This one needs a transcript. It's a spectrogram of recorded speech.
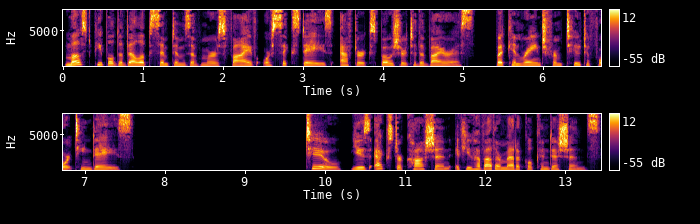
Most people develop symptoms of MERS 5 or 6 days after exposure to the virus, but can range from 2 to 14 days. 2. Use extra caution if you have other medical conditions.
